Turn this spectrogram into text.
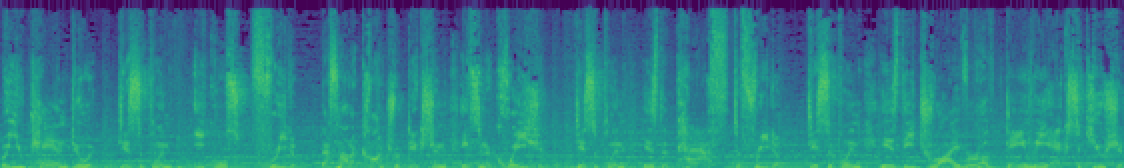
but you can do it. Discipline equals freedom. That's not a contradiction, it's an equation. Discipline is the path to freedom. Discipline is the driver of daily execution.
